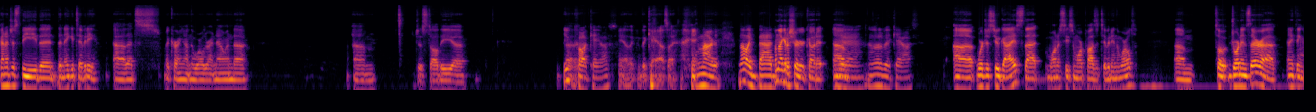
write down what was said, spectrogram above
kind of just the the the negativity uh, that's occurring out in the world right now, and uh, um, just all the uh, You Uh, call it chaos. yeah the, the chaos. I not not like bad. I'm not gonna sugarcoat it. Um, yeah, a little bit of chaos. uh, we're just two guys that want to see some more positivity in the world. Um, so, Jordan, is there uh, anything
